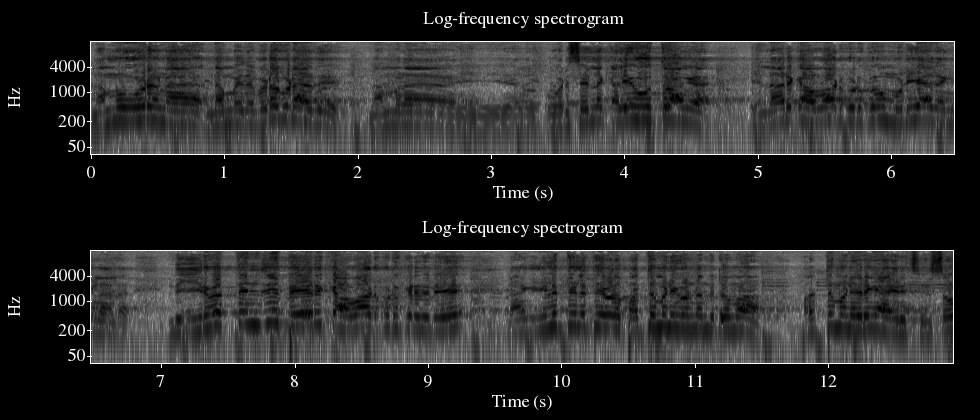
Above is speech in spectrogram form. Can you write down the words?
நம்ம ஊரை ந- நம்ம இதை விடக்கூடாது. நம்மளை ஒரு சைடில் கழுவி ஊற்றுவாங்க எல்லாருக்கும் அவார்டு கொடுக்கவும் முடியாது எங்களால். இந்த இருபத்தஞ்சு பேருக்கு அவார்டு கொடுக்கறதுலே நாங்கள் இழுத்து இழுத்து இவ்வளோ பத்து மணி கொண்டு வந்துட்டோமா? பத்து மணி வரைக்கும் ஆயிடுச்சு ஸோ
